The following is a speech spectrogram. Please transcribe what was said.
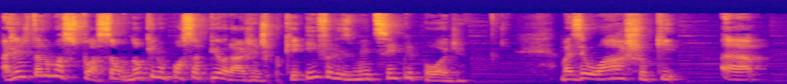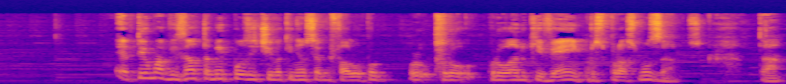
a gente está numa situação, não que não possa piorar, gente, porque infelizmente sempre pode. Mas eu acho que uh, eu tenho uma visão também positiva, que nem você me falou, para o ano que vem, para os próximos anos. Tá?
